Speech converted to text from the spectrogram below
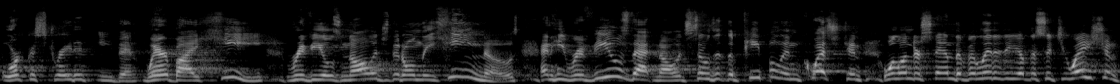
orchestrated event whereby He reveals knowledge that only He knows, and He reveals that knowledge so that the people in question will understand the validity of the situation.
